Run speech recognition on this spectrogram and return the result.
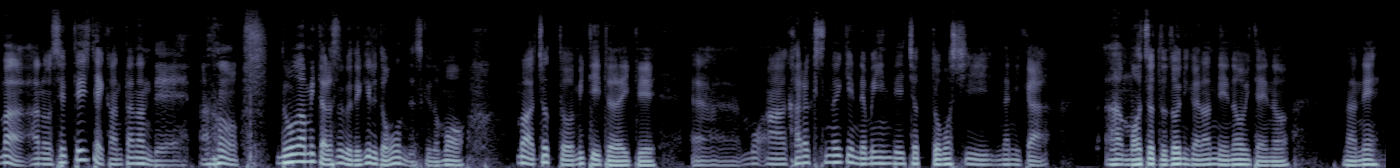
まあ、あの、設定自体簡単なんで、あの、動画見たらすぐできると思うんですけども、まあ、ちょっと見ていただいて、あもう、あ辛口の意見でもいいんで、ちょっともし何か、あもうちょっとどうにかなんねえのみたいな、なね、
